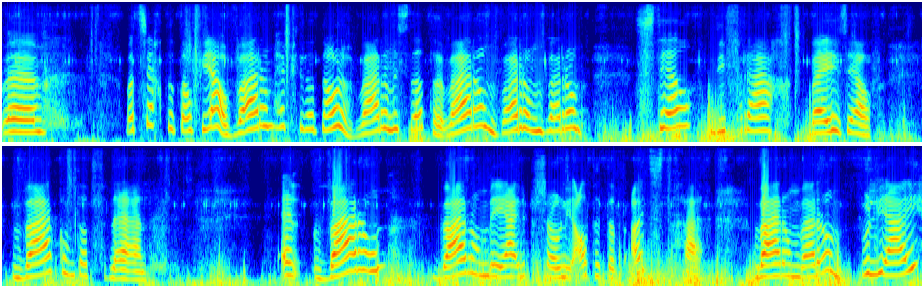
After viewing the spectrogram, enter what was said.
Uh, wat zegt het over jou? Waarom heb je dat nodig? Waarom is dat er? Waarom? Waarom? Waarom? Stel die vraag bij jezelf. Waar komt dat vandaan? En waarom, waarom ben jij de persoon die altijd dat uiterste gaat? Waarom, waarom? Voel jij,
